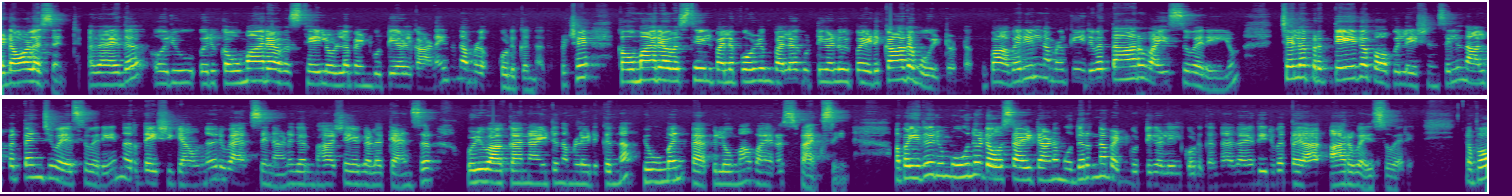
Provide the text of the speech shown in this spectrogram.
എഡോളസെന്റ് അതായത് ഒരു ഒരു കൗമാരാവസ്ഥയിലുള്ള പെൺകുട്ടികൾക്കാണ് ഇത് നമ്മൾ കൊടുക്കുന്നത്. പക്ഷെ കൗമാരാവസ്ഥയിൽ പലപ്പോഴും പല കുട്ടികളും ഇപ്പൊ എടുക്കാതെ പോയിട്ടുണ്ട്. അപ്പൊ അവരിൽ നമ്മൾക്ക് ഇരുപത്തി ആറ് വയസ്സ് വരെയും ചില പ്രത്യേക പോപ്പുലേഷൻസിൽ നാൽപ്പത്തഞ്ച് വയസ്സ് വരെയും നിർദ്ദേശിക്കാവുന്ന ഒരു വാക്സിനാണ് ഗർഭാശയകള ക്യാൻസർ ഒഴിവാക്കാനായിട്ട് നമ്മൾ എടുക്കുന്ന ഹ്യൂമൻ പാപ്പിലോമ വൈറസ് വാക്സിൻ. അപ്പൊ ഇതൊരു മൂന്ന് ഡോസ് ആയിട്ടാണ് മുതിർന്ന പെൺകുട്ടികളിൽ കൊടുക്കുന്നത് അതായത് ഇരുപത്തി ആറ് വയസ്സ് വരെ. അപ്പോ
